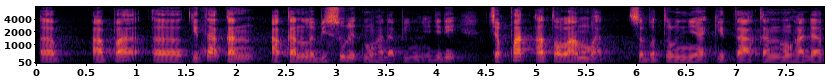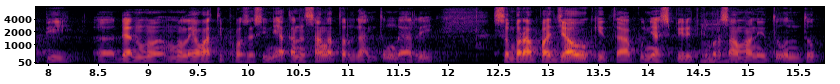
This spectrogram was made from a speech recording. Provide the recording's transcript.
eh, apa eh, kita akan akan lebih sulit menghadapinya. Jadi cepat atau lambat sebetulnya kita akan menghadapi eh, dan me- melewati proses ini akan sangat tergantung dari seberapa jauh kita punya spirit kebersamaan itu untuk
